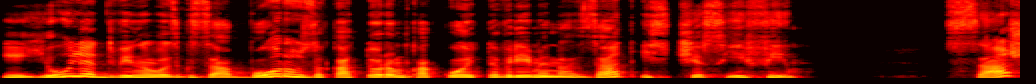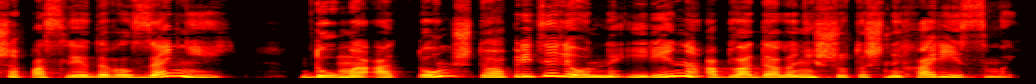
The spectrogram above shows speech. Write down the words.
И Юля двинулась к забору, за которым какое-то время назад исчез Ефим. Саша последовал за ней, думая о том, что определенно Ирина обладала нешуточной харизмой.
